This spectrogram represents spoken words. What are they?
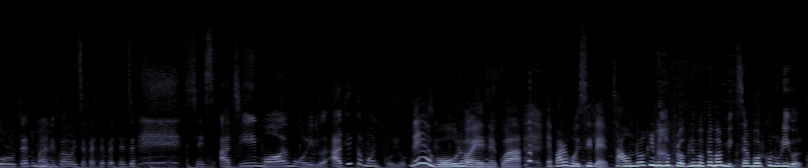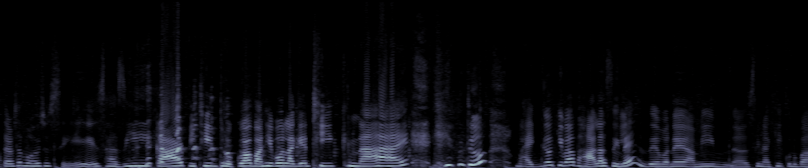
কৰোঁতে তোমাৰ এনেকুৱা হৈছে পেটে পেটে যে চেচ আজি মই মৰিলোঁ আজিতো মই গ'লোঁ। দেই বহুত হয় এনেকুৱা। এবাৰ হৈছিলে চাউণ্ডৰ কিবা প্ৰব্লেম হৈ পেলাই আমাৰ মিক্সাৰ বৰ্ডখন উৰি গ'ল। তাৰপিছত মই ভাবিছোঁ চেচ আজি কাৰ পিঠিত ঢকুৱা বান্ধিব লাগে ঠিক নাই। কিন্তু ভাগ্য কিবা ভাল আছিলে যে মানে আমি চিনাকি কোনোবা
